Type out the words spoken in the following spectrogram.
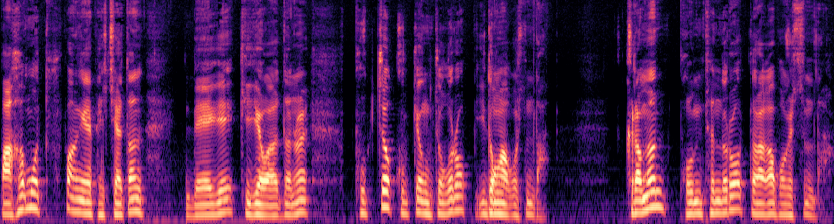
바흐무트 후방에 배치했던 4개 기계화단을 북쪽 국경 쪽으로 이동하고 있습니다. 그러면 본편으로 들어가 보겠습니다.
